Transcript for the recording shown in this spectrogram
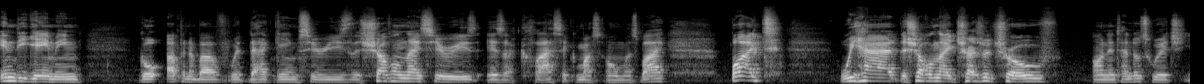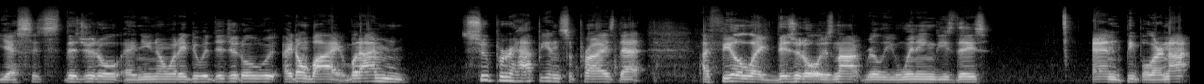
indie gaming go up and above with that game series. The Shovel Knight series is a classic must own, must buy. But we had the Shovel Knight Treasure Trove on Nintendo Switch. Yes, it's digital, and you know what I do with digital? I don't buy it, but I'm super happy and surprised that I feel like digital is not really winning these days. And people are not,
